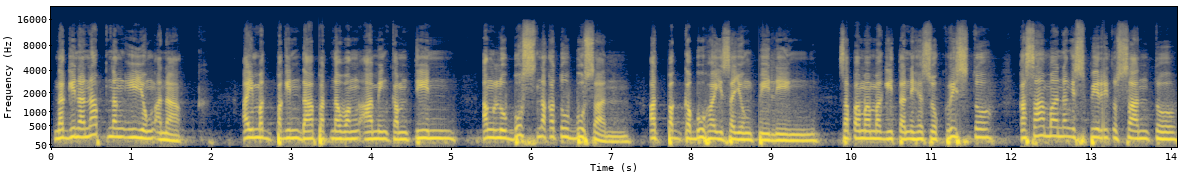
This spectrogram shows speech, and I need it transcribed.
na ginanap ng iyong anak ay magpagindapat nawang aming kamtin ang lubos na katubusan at pagkabuhay sa iyong piling sa pamamagitan ni Heso Kristo kasama ng Espiritu Santo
